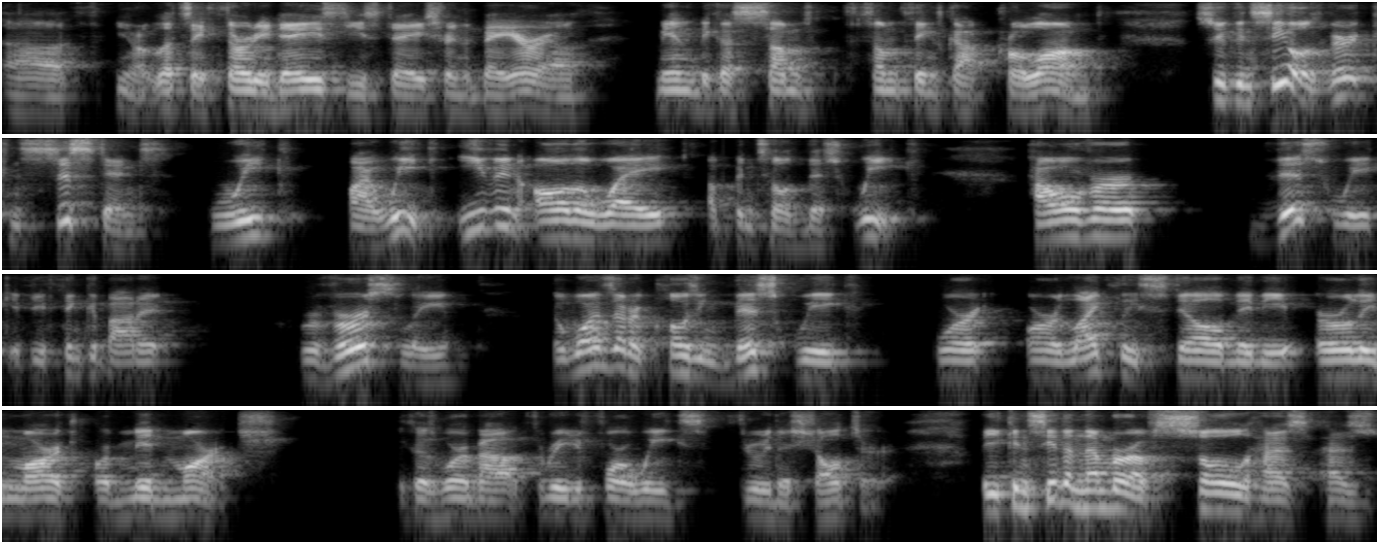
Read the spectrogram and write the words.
uh, you know, let's say 30 days these days here in the Bay Area, mainly because some some things got prolonged. So you can see it was very consistent week by week, even all the way up until this week. However, this week, if you think about it reversely, the ones that are closing this week were are likely still maybe early March or mid March, because we're about three to four weeks through the shelter. But you can see the number of sold has has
